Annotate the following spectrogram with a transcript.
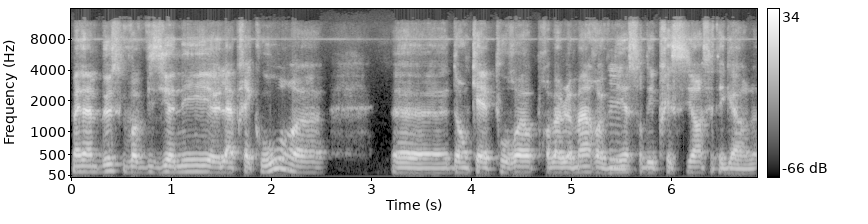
Mme Busque va visionner l'après-cours. donc, elle pourra probablement revenir mm. sur des précisions à cet égard-là.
